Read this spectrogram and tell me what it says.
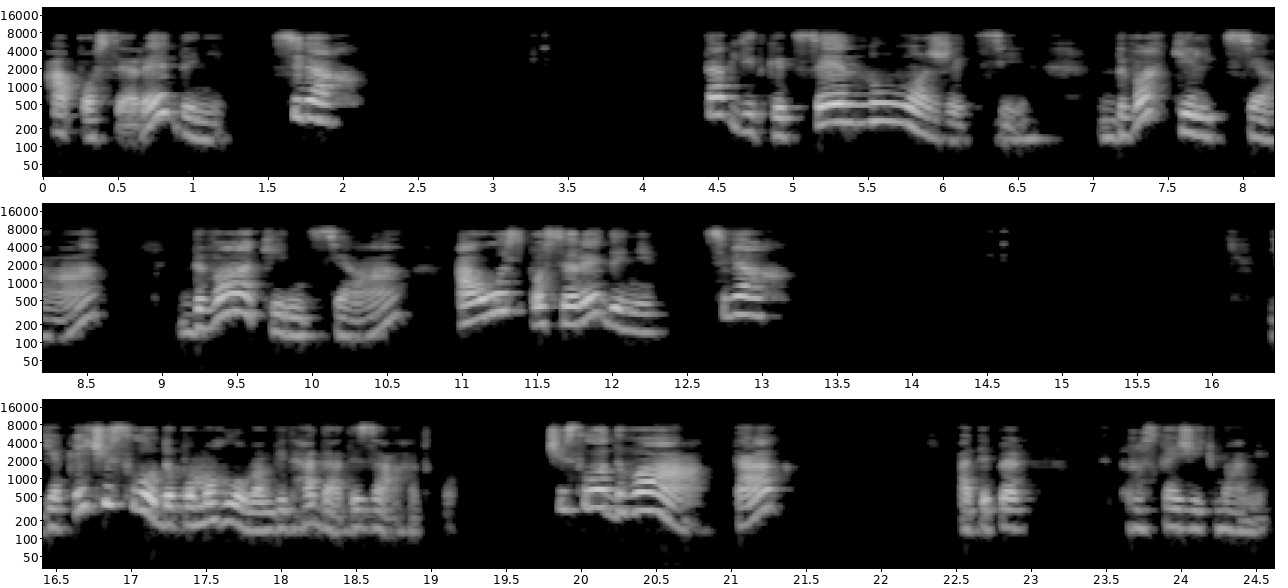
а посередині цвях. Так, дітки, це ножиці. Два кільця, два кінця, а ось посередині цвях. Яке число допомогло вам відгадати загадку? Число 2, так? А тепер розкажіть мамі,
